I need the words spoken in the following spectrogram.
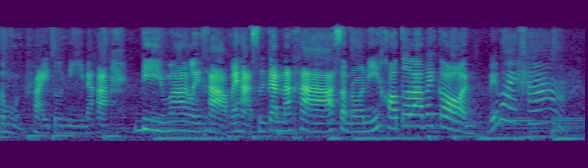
สมุนไพรตัวนี้นะคะ ดีมากเลยค่ะ ไปหาซื้อกันนะคะสำหรับวันนี้ขอตัวลาไปก่อน บ๊ายบายค่ะ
